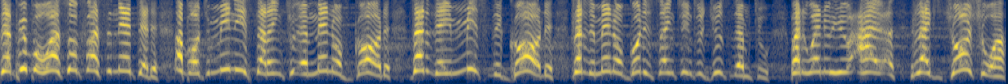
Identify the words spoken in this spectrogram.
Are people who are so fascinated about ministering to a man of God that they miss the God that the man of God is trying to introduce them to. But when you are like Joshua,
